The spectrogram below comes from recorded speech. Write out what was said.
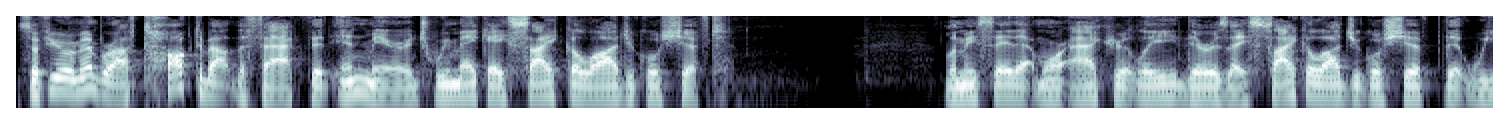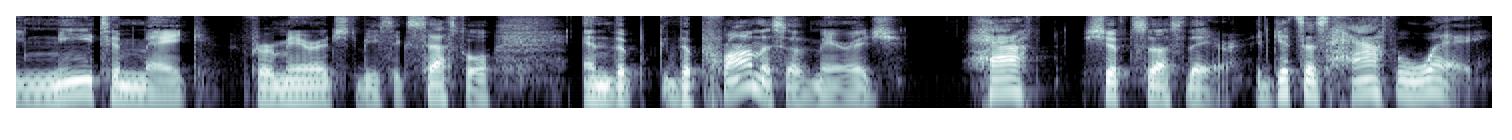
So, if you remember, I've talked about the fact that in marriage, we make a psychological shift. Let me say that more accurately. There is a psychological shift that we need to make for marriage to be successful. And the, the promise of marriage half shifts us there. It gets us halfway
